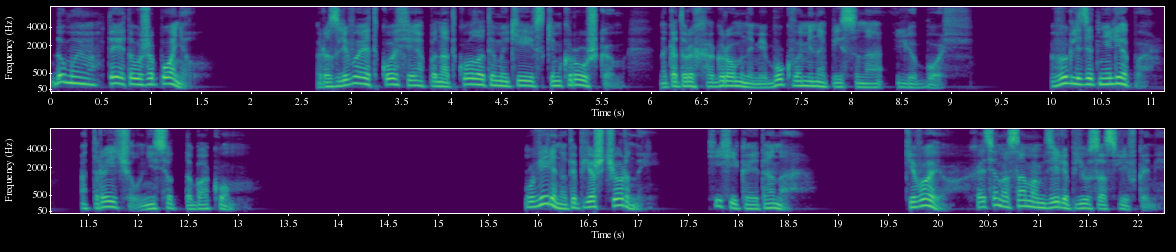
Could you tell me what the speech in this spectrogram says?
Думаю, ты это уже понял» разливает кофе по надколотым икеевским кружкам, на которых огромными буквами написано «Любовь». Выглядит нелепо, от Рэйчел несет табаком. «Уверена, ты пьешь черный, хихикает она. Киваю, хотя на самом деле пью со сливками.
